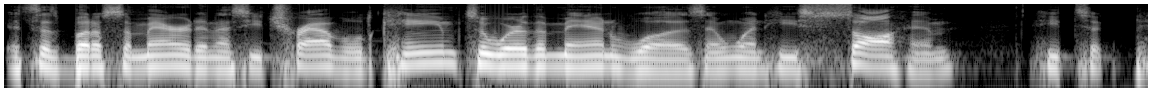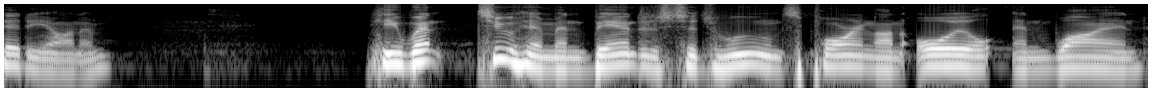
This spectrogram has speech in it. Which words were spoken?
It says, But a Samaritan, as he traveled, came to where the man was, and when he saw him, he took pity on him. He went to him and bandaged his wounds, pouring on oil and wine.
